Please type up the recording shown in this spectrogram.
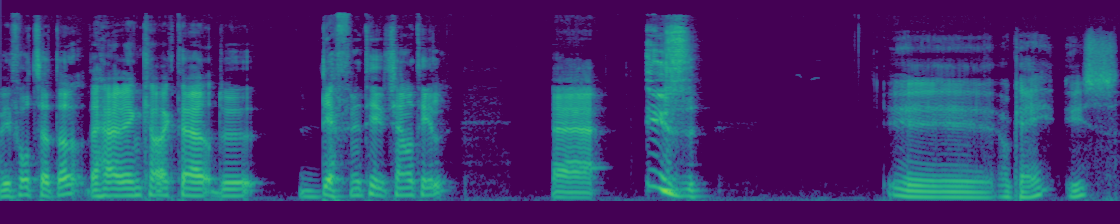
Vi fortsätter. Det här är en karaktär du definitivt känner till. Eh, Yz! Uh, Okej, ys.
